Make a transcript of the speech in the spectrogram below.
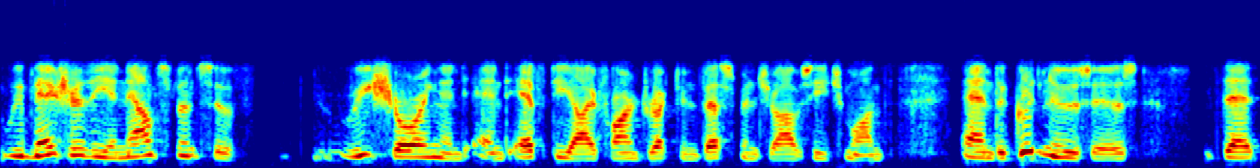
We measure the announcements of reshoring and, and FDI, foreign direct investment jobs, each month. And the good news is that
